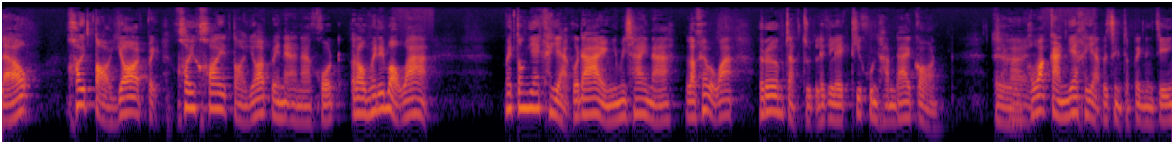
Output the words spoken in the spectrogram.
แล้วค่อยต่อยอดไป ค่อย ๆ ต่อยอดไปในอนาคต เราไม่ได้บอกว่า ไม่ต้องแยกขยะก็ได้อย่างนี้ไม่ใช่นะ เราแค่บอกว่าเริ่มจากจุดเล็ก ๆ ที่คุณทำได้ก่อนเออเพราะว่าการแยกขยะเป็นสิ่งจำเป็นจริง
